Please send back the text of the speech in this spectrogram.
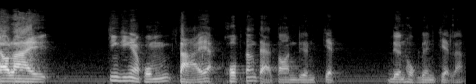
downline จริงๆอะผมสายอะครบตั้งแต่ตอนเดือนเจ็ดเดือนหกเดือนเจ็ดแล้ว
